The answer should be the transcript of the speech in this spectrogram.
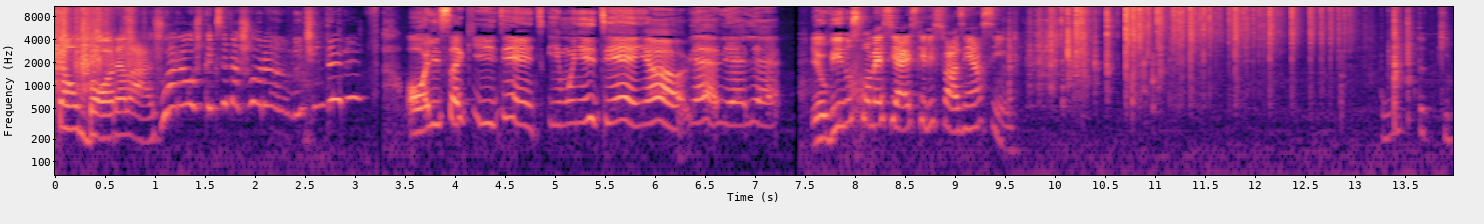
Então bora lá. Joaraus, por que, que você tá chorando? Não te interessa. Olha isso aqui, gente, que bonitinho. Lé. Eu vi nos comerciais que eles fazem assim. Puta que...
